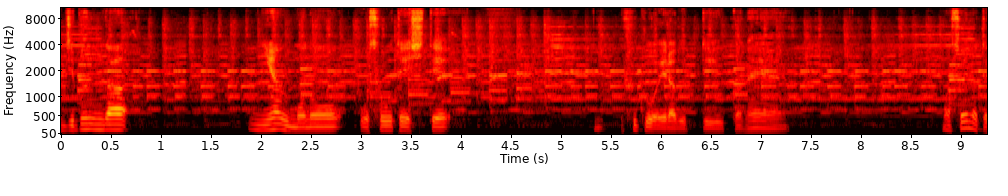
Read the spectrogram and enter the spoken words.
自分が似合うものを想定して服を選ぶっていうかね、まあ、そういうのって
